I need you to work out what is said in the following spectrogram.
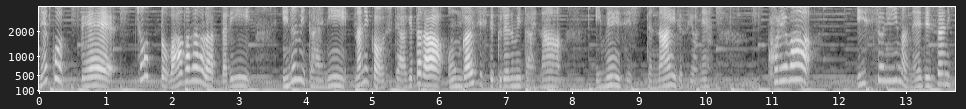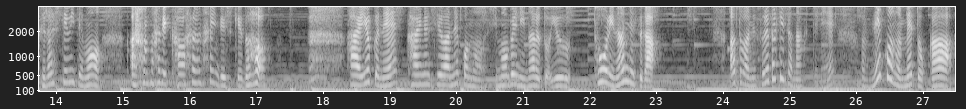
猫ってちょっとわがままだったり犬みたいに何かをしてあげたら恩返ししてくれるみたいなイメージってないですよね。これは一緒に今ね実際に暮らしてみてもあんまり変わらないんですけどはいよくね飼い主は猫のしもべになるという通りなんですがあとはねそれだけじゃなくてねあの猫の目とか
